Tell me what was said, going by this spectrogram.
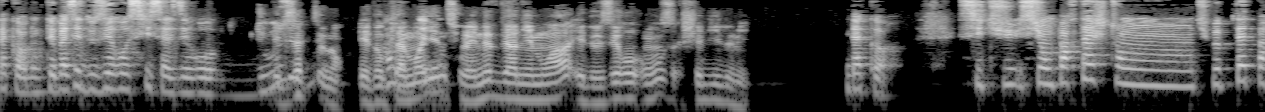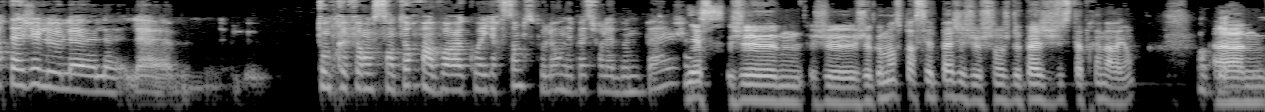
D'accord, donc tu es passé de 0,6 à 0,12. Exactement. Et donc ah, la moyenne sur les 9 derniers mois est de 0,11 chez Didomi. D'accord. Si, tu, si on partage ton. Tu peux peut-être partager le, la, ton préférence center, enfin voir à quoi il ressemble, parce que là, on n'est pas sur la bonne page. Yes, je, je, je, commence par cette page et je change de page juste après Marion. Euh,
